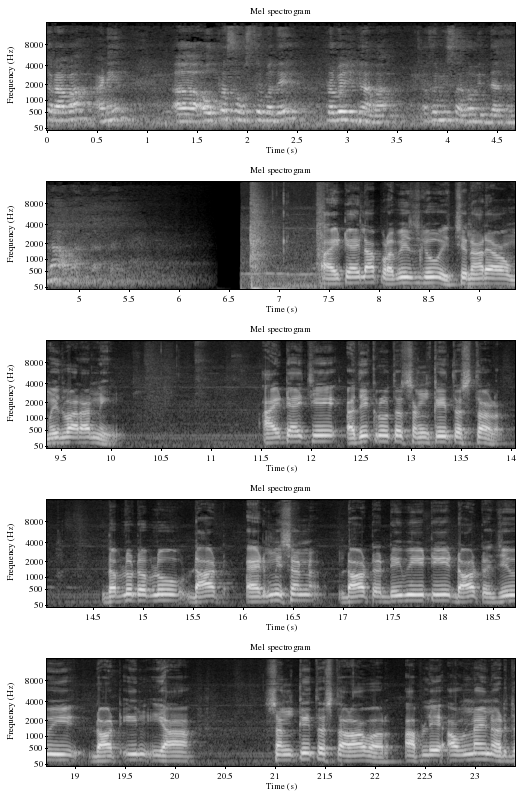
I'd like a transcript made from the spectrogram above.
करावा आणि औप्र संस्थेमध्ये प्रवेश घ्यावा. असं मी सर्व विद्यार्थ्यांना आवाहन करते. आय टी आयला प्रवेश घेऊ इच्छिणाऱ्या उमेदवारांनी आय टी आयचे अधिकृत संकेतस्थळ W W dot admission dot D V T dot G E dot in या संकेतस्थळावर आपले ऑनलाईन अर्ज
